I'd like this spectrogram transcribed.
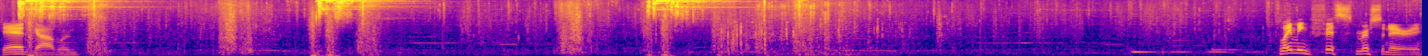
Dead goblins. Flaming Fist Mercenary.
